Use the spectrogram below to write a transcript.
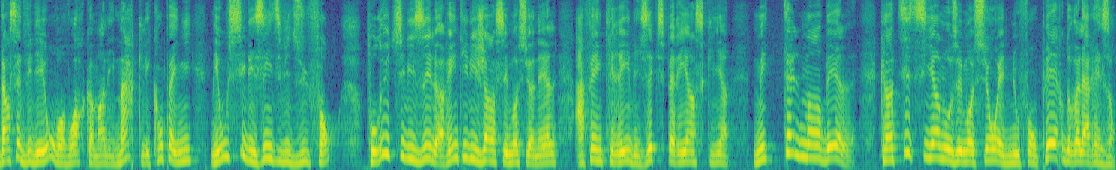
Dans cette vidéo, on va voir comment les marques, les compagnies, mais aussi les individus font pour utiliser leur intelligence émotionnelle afin de créer des expériences clients, mais tellement belles qu'en titillant nos émotions, elles nous font perdre la raison.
